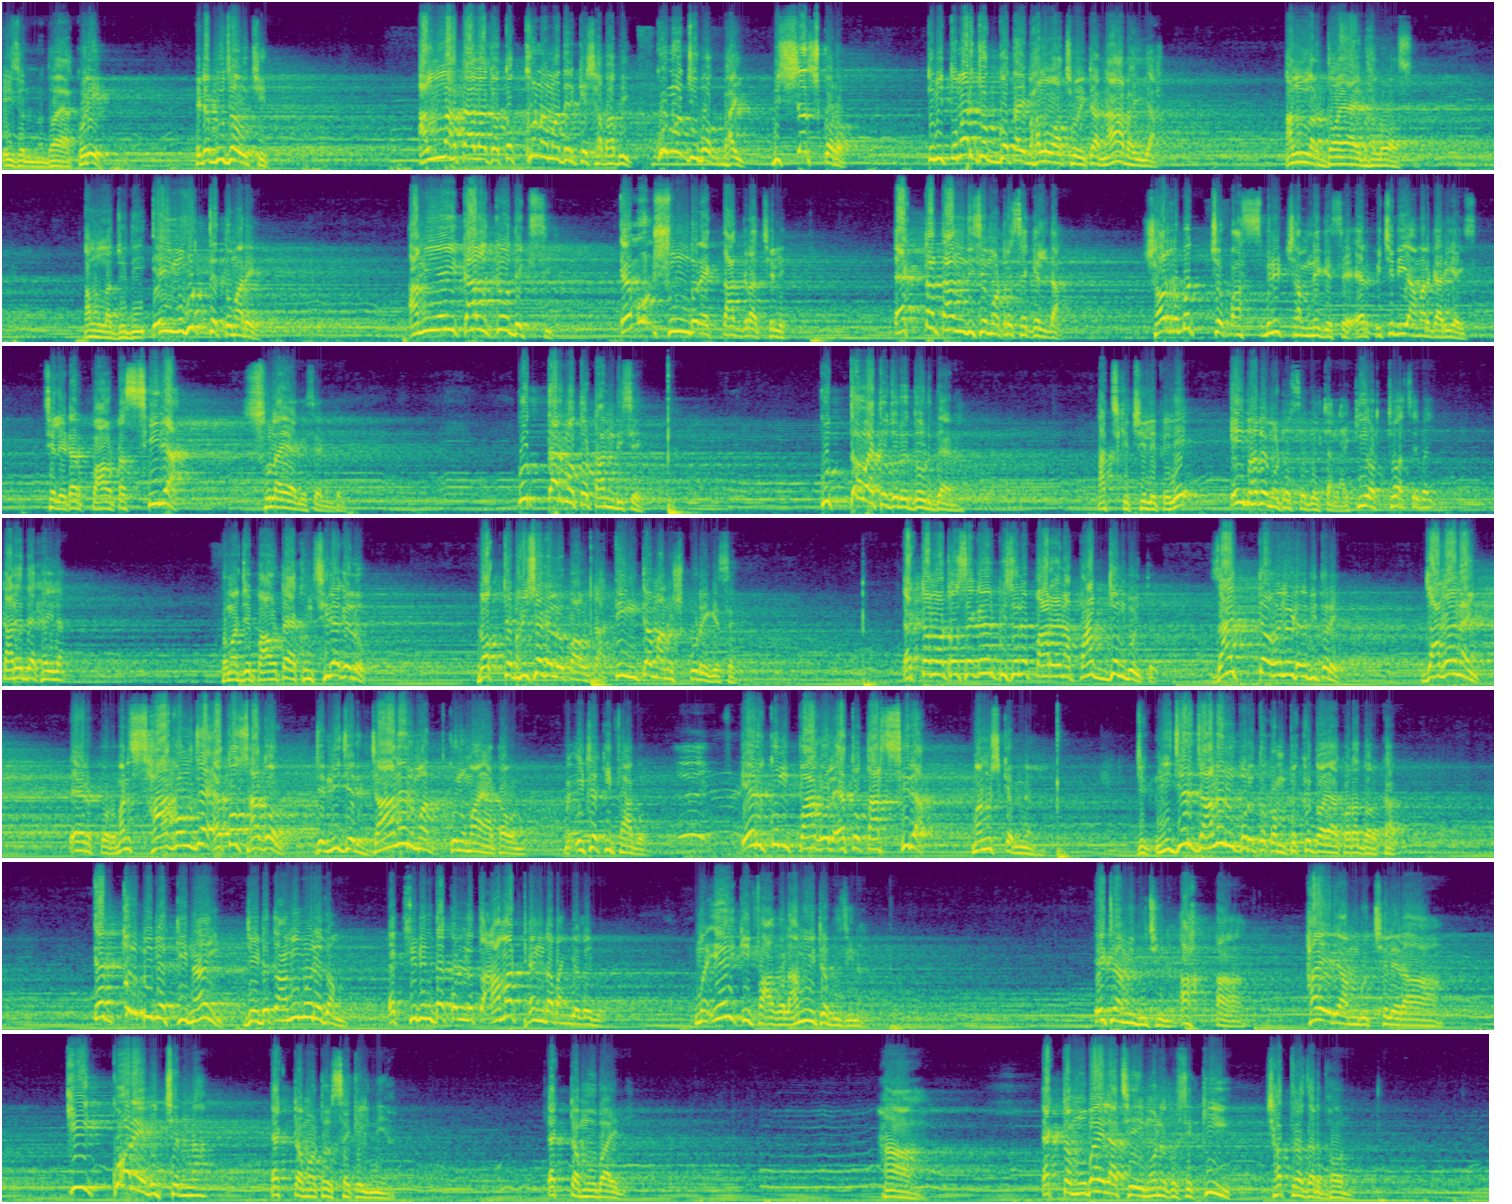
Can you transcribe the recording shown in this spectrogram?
এই জন্য দয়া করে এটা বোঝা উচিত। আল্লাহ তাআলা যতক্ষণ আমাদেরকে স্বাভাবিক, কোন যুবক ভাই, বিশ্বাস করো তুমি তোমার যোগ্যতায় ভালো আছো, এটা না ভাইয়া। আল্লাহর দয়ায় ভালো আছো। আল্লাহ যদি এই মুহূর্তে তোমারে, আমি এই কালকেও দেখছি, এমন সুন্দর এক তাগরা ছেলে, একটা টান দিছে মোটরসাইকেলটা, সর্বোচ্চ পাঁচ মিনিট সামনে গেছে, এর পিছে দিয়ে আমার গাড়ি আইছে। ছেলেটার পাওটা সিরা, সোলাইয়া গেছে একদম। কুত্তার মতো টান দিছে। এত জোরে দৌড় দেয় না। আজকে ছেলে পেলে এইভাবে মোটরসাইকেল চালায়। কি অর্থ আছে ভাই? কারে দেখাইলা? তোমার যে পাওটা এখন ছিঁড়া গেল, রক্তে ভাসে গেল পাওটা, তিনটা মানুষ পড়ে গেছে। একটা মোটরসাইকেলের পিছনে পারে না, পাঁচজন বইতো। যাইটা হইল এটার ভিতরে। জায়গা নাই। এরপর মানে ছাগল যে এত ছাগল যে নিজের জানের মাত কোনো মায়াটাও না এটা কি পাগল? এরকম পাগল এত তার সিরা মানুষ কেমনে যে নিজের জানের উপরে তো কমপক্ষে দয়া করা দরকার। এর তোর বিবেক কি নাই? যে এটা তো আমি মরে যাব। অ্যাক্সিডেন্টটা করলে তো আমার ঠ্যাংটা ভাঙ্গা যাইব। এই কি পাগল? আমি এটা বুঝি না। এটা আমি বুঝি না। আহা হায় রে আমগো ছেলেরা। কি করে বুঝছেন না? একটা মোটর সাইকেল নিয়ে, একটা মোবাইল। হ্যাঁ। একটা মোবাইল আছে, মনে করছে, কি সাত হাজার ধন।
